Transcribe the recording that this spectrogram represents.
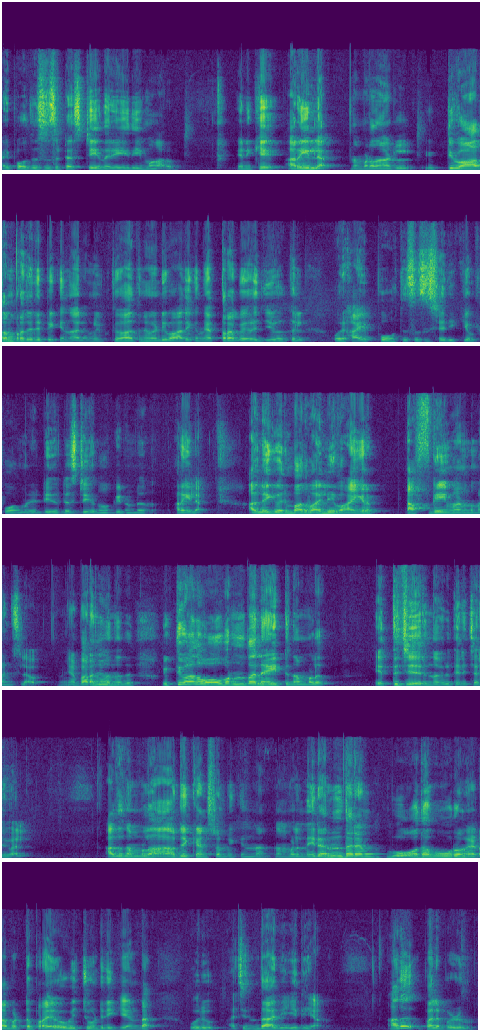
ഹൈപ്പോത്തസിസ് ടെസ്റ്റ് ചെയ്യുന്ന രീതി മാറും. എനിക്ക് അറിയില്ല. നമ്മുടെ നാട്ടിൽ യുക്തിവാദം പ്രചരിപ്പിക്കുന്ന അല്ലെങ്കിൽ യുക്തിവാദത്തിന് വേണ്ടി വാദിക്കുന്ന എത്ര പേര് ജീവിതത്തിൽ ഒരു ഹൈപ്പോത്തിസിസ് ശരിക്കും ഫോർമുലേറ്റ് ചെയ്ത് ടെസ്റ്റ് ചെയ്ത് നോക്കിയിട്ടുണ്ടെന്ന് അറിയില്ല. അതിലേക്ക് വരുമ്പോൾ അത് വലിയ ഭയങ്കര ടഫ് ഗെയിം ആണെന്ന് മനസ്സിലാവും. ഞാൻ പറഞ്ഞു വന്നത് യുക്തിവാദം ഓവർ ദ നൈറ്റ് നമ്മൾ എത്തിച്ചേരുന്ന ഒരു തിരിച്ചറിവല്ല. അത് നമ്മൾ ആർജിക്കാൻ ശ്രമിക്കുന്ന നമ്മൾ നിരന്തരം ബോധപൂർവം ഇടപെട്ട് പ്രയോഗിച്ചുകൊണ്ടിരിക്കേണ്ട ഒരു ചിന്താ രീതിയാണ് അത് പലപ്പോഴും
